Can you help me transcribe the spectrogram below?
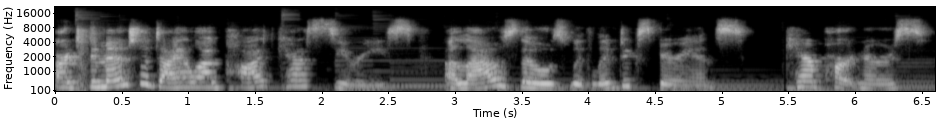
Our Dementia Dialogue podcast series allows those with lived experience, care partners,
